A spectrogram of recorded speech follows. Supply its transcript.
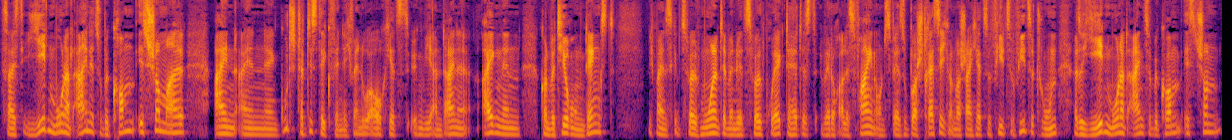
Das heißt, jeden Monat eine zu bekommen, ist schon mal ein, eine gute Statistik, finde ich. Wenn du auch jetzt irgendwie an deine eigenen Konvertierungen denkst. Ich meine, es gibt zwölf Monate, wenn du jetzt zwölf Projekte hättest, wäre doch alles fein und es wäre super stressig und wahrscheinlich hättest du viel zu viel zu tun. Also jeden Monat einen zu bekommen, ist schon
